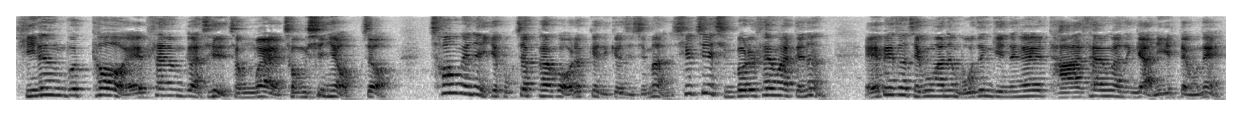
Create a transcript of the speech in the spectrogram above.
기능부터 앱 사용까지 정말 정신이 없죠 처음에는 이게 복잡하고 어렵게 느껴지지만 실제 짐벌을 사용할 때는 앱에서 제공하는 모든 기능을 다 사용하는 게 아니기 때문에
